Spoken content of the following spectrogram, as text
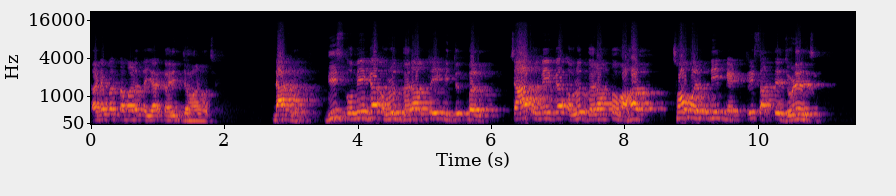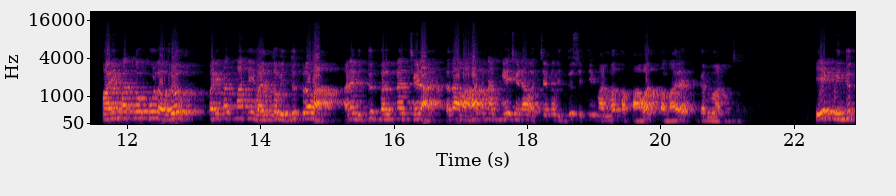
અને પણ તમારે તૈયાર કરી જવાનો છે. દાખલો 20 ઓમેગા અવરોધ ધરાવતો એક વિદ્યુત બલ્બ 4 ઓમેગા અવરોધ ધરાવતો વાહક 6 વોલ્ટની બેટરી સાથે જોડેલ છે. પરિપથનો કુલ અવરોધ, પરિપથમાંથી વહેતો વિદ્યુત પ્રવાહ અને વિદ્યુત બલ્બના છેડા તથા વાહકના બે છેડા વચ્ચેનો વિદ્યુત સ્થિતિમાનનો તફાવત તમારે ગણવાનો છે. એક વિદ્યુત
